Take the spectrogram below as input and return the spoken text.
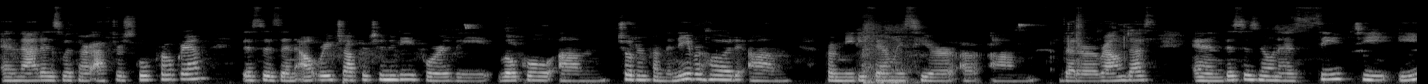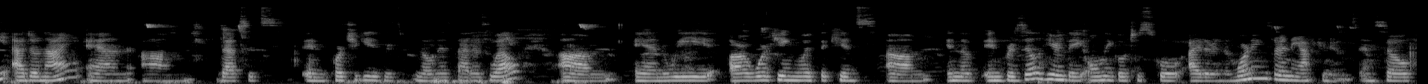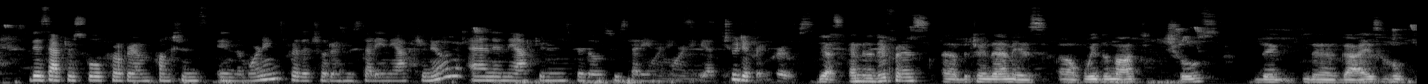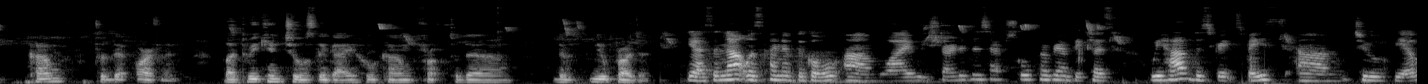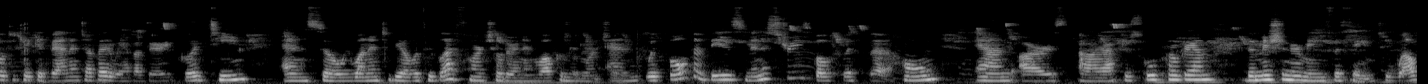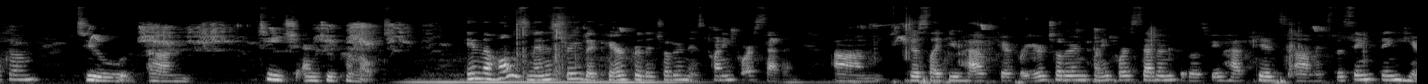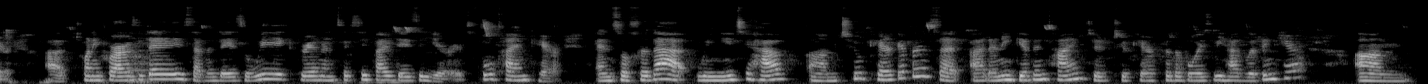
and that is with our after school program. This is an outreach opportunity for the local um, children from the neighborhood, um, from needy families here uh, um, that are around us. And this is known as CTE Adonai, and um, that's its in Portuguese. It's known as that as well. Um, and we are working with the kids um, in the in Brazil here. They only go to school either in the mornings or in the afternoons, and so this after school program functions in the mornings for the children who study in the afternoon, and in the afternoons for those who study in the morning. We have two different groups. Yes, and the difference uh, between them is uh, we do not choose the the guys who come to the orphanage, but we can choose the guy who come from to the the new project. Yes, and that was kind of the goal um, why we started this after school program because we have this great space um, to be able to take advantage of it. We have a very good team, and so we wanted to be able to bless more children and welcome in more children. And with both of these ministries, both with the home and our, our after school program, the mission remains the same: to welcome, to um, teach, and to promote. In the homes ministry, the care for the children is 24 7. Um, just like you have care for your children 24 7, for those of you who have kids, um, it's the same thing here. Uh, 24 hours a day, 7 days a week, 365 days a year. It's full time care. And so for that, we need to have um, two caregivers at, at any given time to, to care for the boys we have living here. Um,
